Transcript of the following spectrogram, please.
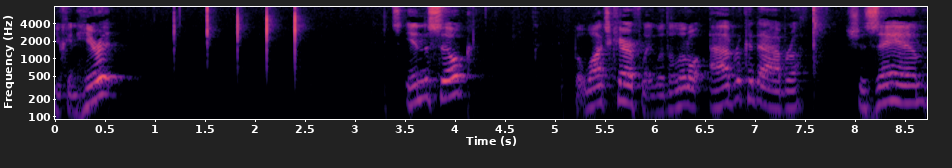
You can hear it. It's in the silk, but watch carefully. With a little abracadabra, shazam,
